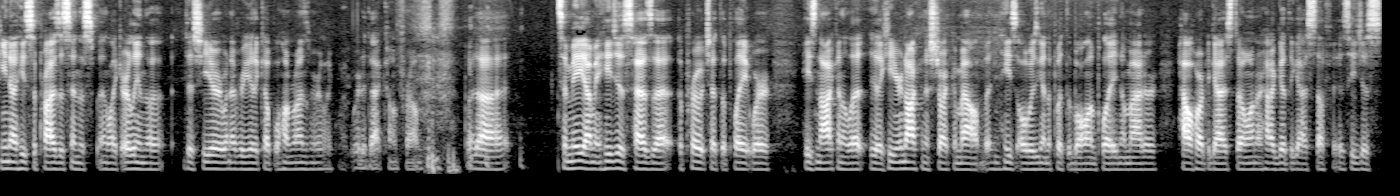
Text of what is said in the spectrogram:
you know he surprised us in this like early in the this year whenever he hit a couple home runs and we were like, where did that come from? but uh, to me, I mean, he just has that approach at the plate where he's not going to let like you're not going to strike him out, but he's always going to put the ball in play no matter how hard the guy's throwing or how good the guy's stuff is. He just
